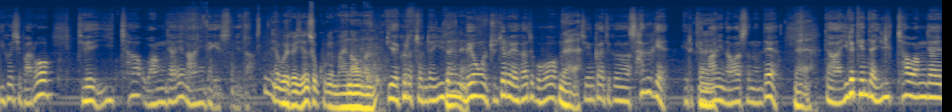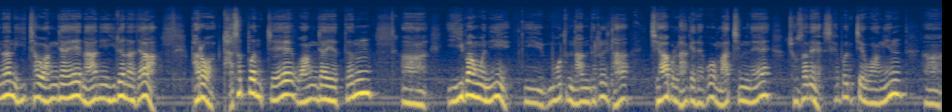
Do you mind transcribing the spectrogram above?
이것이 바로 제 2차 왕자의 난이 되겠습니다. 우리가 연속국에 많이 나오는 예, 그렇죠. 이제 이런 네네. 내용을 주제로 해가지고 네, 지금까지 그 사극에 이렇게 네. 많이 나왔었는데 네, 자 이렇게 이제 1차 왕자의 난, 2차 왕자의 난이 일어나자 바로 다섯 번째 왕자였던 아, 이방원이 이 모든 난들을 다 제압을 하게 되고 마침내 조선의 세 번째 왕인 아,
